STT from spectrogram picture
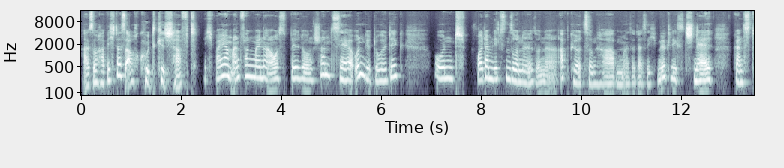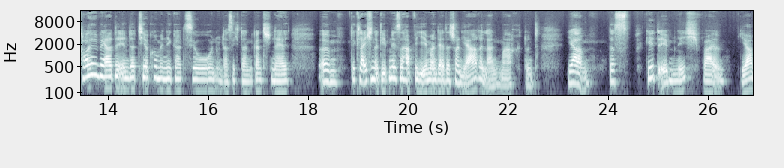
Also habe ich das auch gut geschafft. Ich war ja am Anfang meiner Ausbildung schon sehr ungeduldig und wollte am liebsten so eine, so eine Abkürzung haben, also dass ich möglichst schnell ganz toll werde in der Tierkommunikation und dass ich dann ganz schnell ähm, die gleichen Ergebnisse habe wie jemand, der das schon jahrelang macht. Und ja, das geht eben nicht, weil ja,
